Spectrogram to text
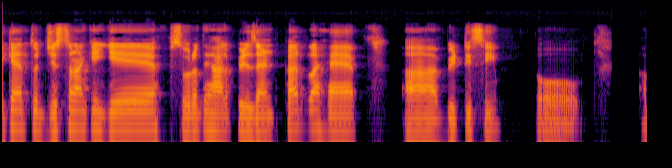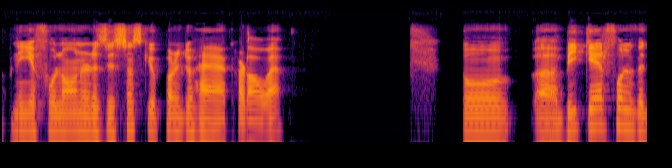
ठीक है? तो जिस तरह की ये सूरत हाल प्रेजेंट कर रहा है बीटीसी तो अपने ये फुल ऑन रेजिस्टेंस के ऊपर जो है खड़ा हुआ है। तो be careful with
